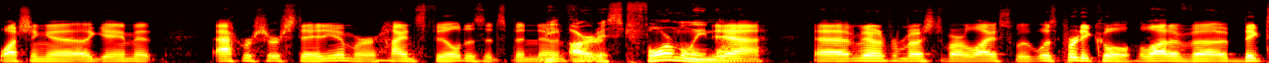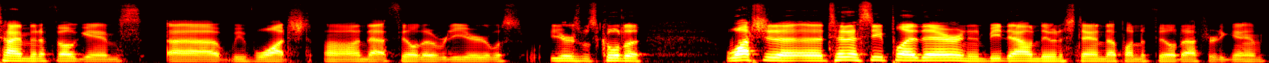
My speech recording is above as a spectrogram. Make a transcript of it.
watching a, a game at Acrisure Stadium or Heinz Field, as it's been known. The for, artist formerly known. yeah, uh, known for most of our lives was, was pretty cool. A lot of uh, big time NFL games uh, we've watched on that field over the year was years was cool to watch a, Tennessee play there and then be down doing a stand up on the field after the game.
